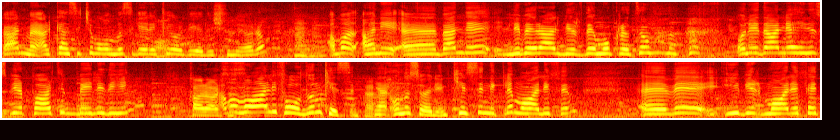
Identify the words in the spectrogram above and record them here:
Ben mi? Erken seçim olması gerekiyor diye düşünüyorum. Ama hani e, ben de liberal bir demokratım. o nedenle henüz bir partim belli değil. Kararsız. Ama muhalif olduğum kesin. Heh. Yani onu söyleyeyim. Kesinlikle muhalifim. E, ve iyi bir muhalefet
